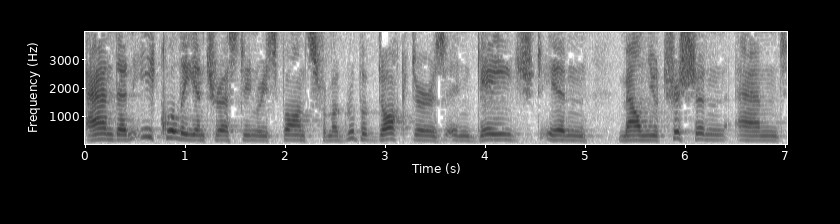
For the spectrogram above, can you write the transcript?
And an equally interesting response from a group of doctors engaged in malnutrition and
